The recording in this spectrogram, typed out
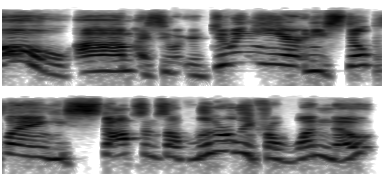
Oh, um, I see what you're doing here. And he's still playing. He stops himself literally for one note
